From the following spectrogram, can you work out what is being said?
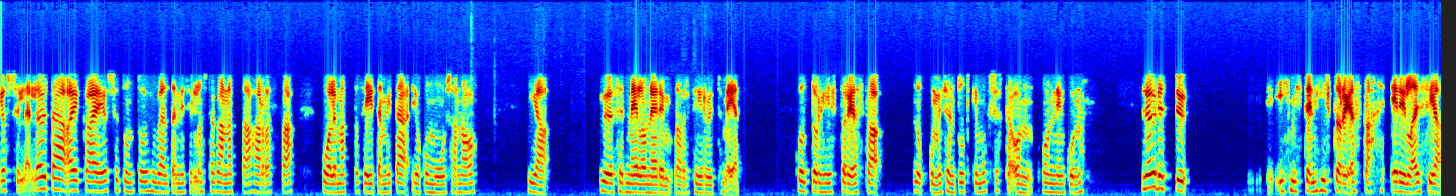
jos sille löytää aikaa ja jos se tuntuu hyvältä, niin silloin sitä kannattaa harrastaa huolimatta siitä, mitä joku muu sanoo. Ja myös, että meillä on erilaisia rytmejä. Kulttuurihistoriassa nukkumisen tutkimuksesta on, on niin kuin löydetty ihmisten historiasta erilaisia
